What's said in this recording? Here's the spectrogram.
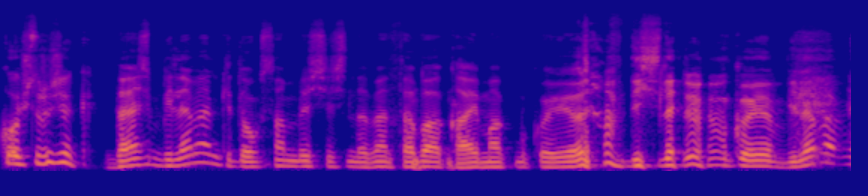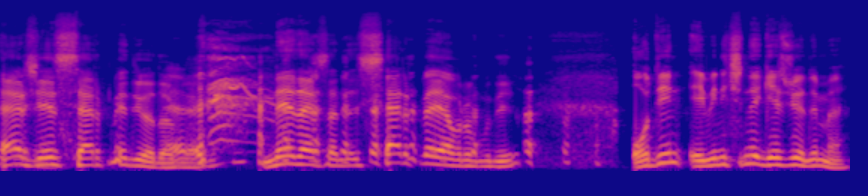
koşturacak. Ben şimdi bilemem ki 95 yaşında ben tabağa kaymak mı koyuyorum, dişlerimi mi koyuyorum bilemem. Her yani. şeye serpme diyor adam. Evet. yani. ne dersen de serpme yavrum bu diye. Odin evin içinde geziyor değil mi?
